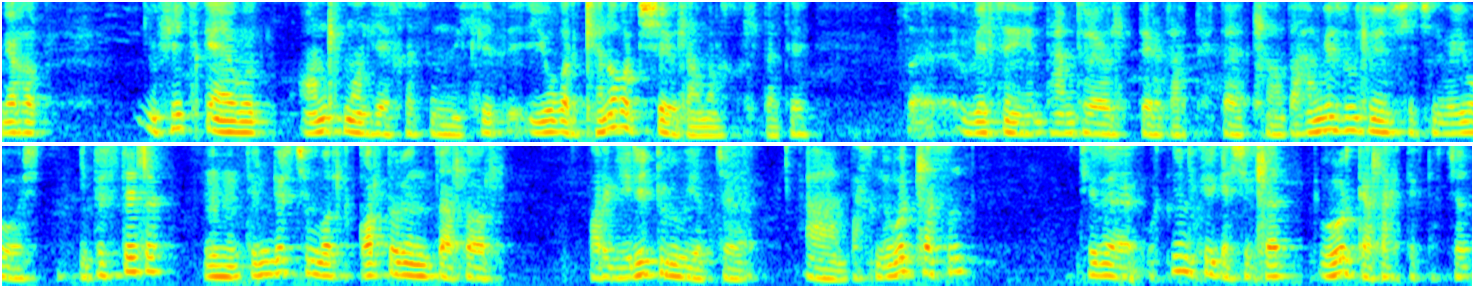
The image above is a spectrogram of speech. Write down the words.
Яг физикийн айгууд онл монл ярихаас өмнө эхлээд юугаар киногоор жишээ үл амарх л та тий. Wilson time travel дээр гардагтай адилхан. Одоо хамгийн сүүлийн чинь нөгөө юу баа шүү дээ. Interstellar. Тэрэн дээр чинь бол гол дүрийн залуу бол баг ирээдүр рүү явж байгаа. Аа бас нөгөө талаас нь тэр өтний нөхийг ашиглаад өөр галактикт очиод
